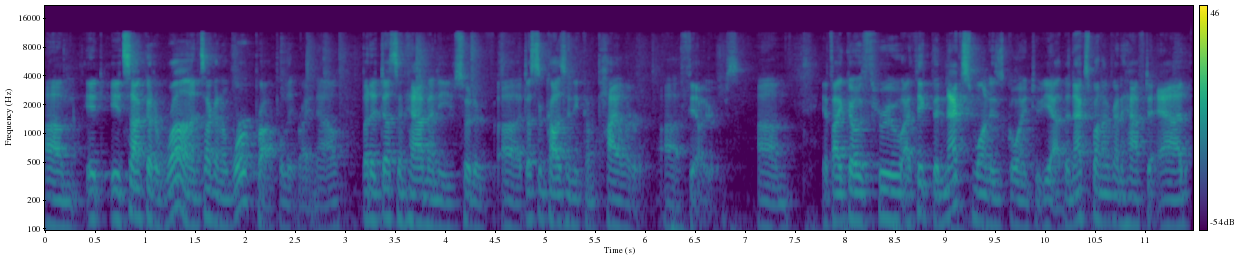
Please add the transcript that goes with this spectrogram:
um, it, it's not going to run, it's not going to work properly right now, but it doesn't have any sort of, uh, doesn't cause any compiler uh, failures. Um, if I go through, I think the next one is going to, yeah, the next one I'm going to have to add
